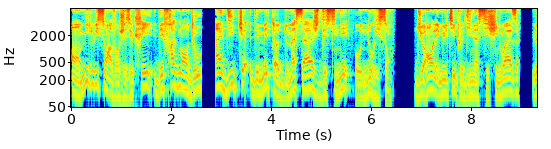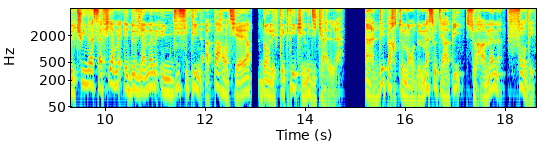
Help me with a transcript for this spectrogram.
En 1800 avant Jésus-Christ, des fragments d'eau indiquent des méthodes de massage destinées aux nourrissons. Durant les multiples dynasties chinoises, le tuina s'affirme et devient même une discipline à part entière dans les techniques médicales. Un département de massothérapie sera même fondé.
